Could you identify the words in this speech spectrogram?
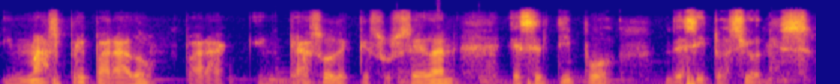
y más preparado para en caso de que sucedan ese tipo de situaciones.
